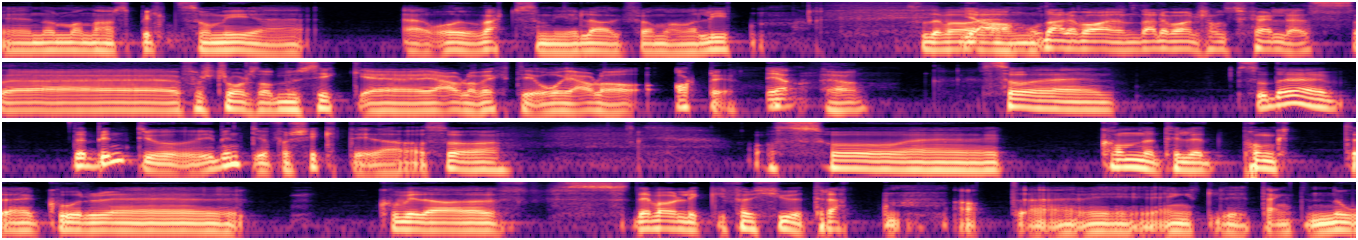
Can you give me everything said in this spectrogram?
eh, når man har spilt så mye eh, og vært så mye i lag fra man var liten. Så det var Ja, en- og der det var en, der det var en slags felles eh, forståelse at musikk er jævla viktig og jævla artig. ja. Ja. Så, eh, så det, det begynte jo Vi begynte jo forsiktig da, og så Og så eh, kom det til et punkt eh, hvor hvor vi da Det var vel ikke før 2013 at eh, vi egentlig tenkte nå,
